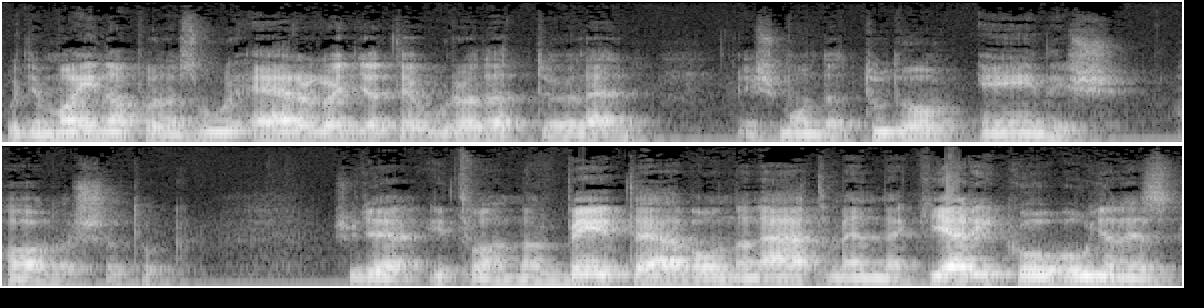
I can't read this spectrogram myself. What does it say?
hogy a mai napon az Úr elragadja te uradat tőled? És mondta, tudom, én is, hallgassatok. És ugye itt vannak Bételbe, onnan átmennek Jerikóba, ugyanez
